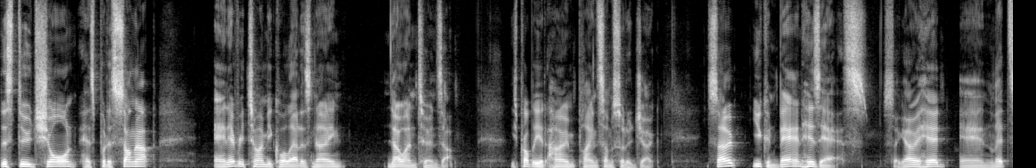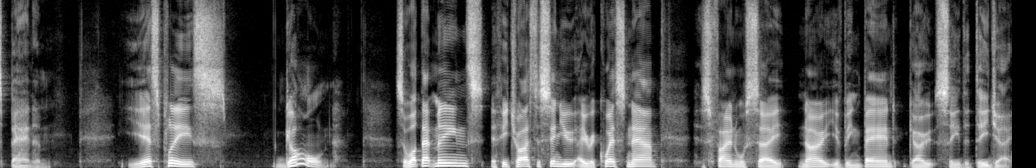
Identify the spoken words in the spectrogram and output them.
This dude, Sean, has put a song up, and every time you call out his name, no one turns up. He's probably at home playing some sort of joke. So you can ban his ass. So go ahead and let's ban him. Yes, please. Gone. So, what that means, if he tries to send you a request now, his phone will say, No, you've been banned, go see the DJ.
